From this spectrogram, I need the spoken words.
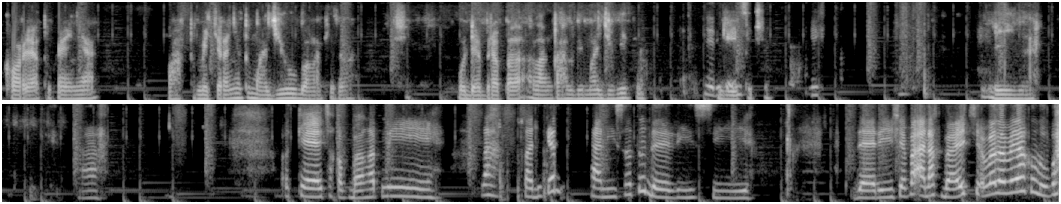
Korea tuh kayaknya wah pemikirannya tuh maju banget gitu. Udah berapa langkah lebih maju gitu. Jadi gitu sih. Iya. Nah. Oke, cakep banget nih. Nah, tadi kan Kanisa tuh dari si dari siapa? Anak baik? Siapa namanya? Aku lupa.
